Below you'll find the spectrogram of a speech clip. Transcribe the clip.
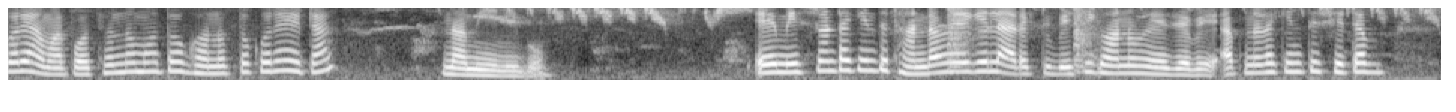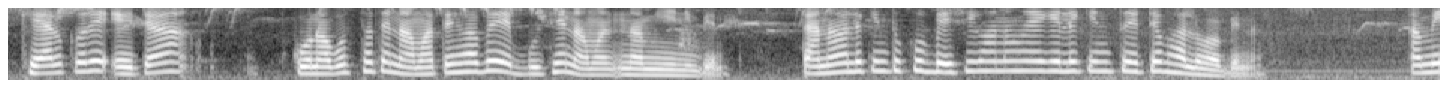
করে আমার পছন্দ মতো ঘনত্ব করে এটা নামিয়ে নিব। এই মিশ্রণটা কিন্তু ঠান্ডা হয়ে গেলে আর একটু বেশি ঘন হয়ে যাবে। আপনারা কিন্তু সেটা খেয়াল করে এটা কোন অবস্থাতে নামাতে হবে, বুঝে নামা, নামিয়ে নেবেন। তা না হলে কিন্তু খুব বেশি ঘন হয়ে গেলে কিন্তু এটা ভালো হবে না। আমি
